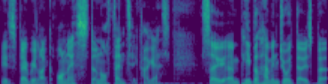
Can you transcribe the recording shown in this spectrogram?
it's very like honest and authentic, I guess. So um, people have enjoyed those, but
